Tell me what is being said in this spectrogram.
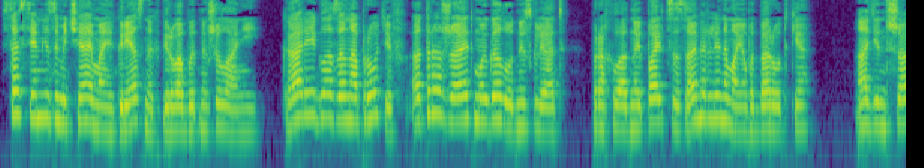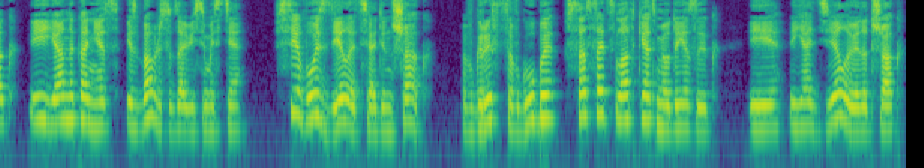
совсем не замечая моих грязных первобытных желаний. Карие глаза напротив отражает мой голодный взгляд, Прохладные пальцы замерли на моем подбородке. Один шаг, и я, наконец, избавлюсь от зависимости. Всего сделать один шаг. Вгрызться в губы, всосать сладкий от меда язык. И я делаю этот шаг,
